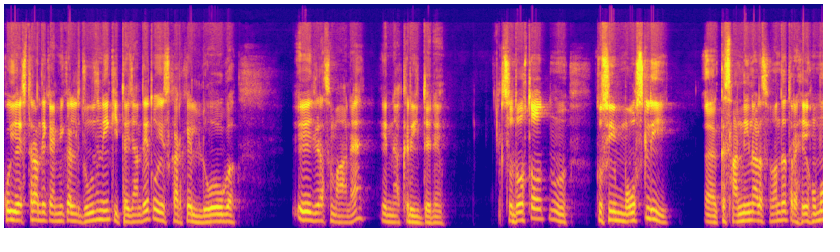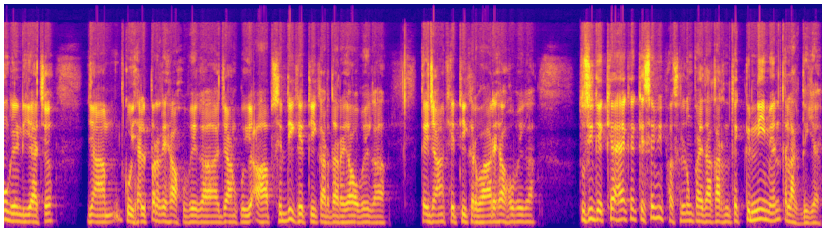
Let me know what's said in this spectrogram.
ਕੋਈ ਇਸ ਤਰ੍ਹਾਂ ਦੇ ਕੈਮੀਕਲ ਯੂਜ਼ ਨਹੀਂ ਕੀਤੇ ਜਾਂਦੇ ਤੋਂ ਇਸ ਕਰਕੇ ਲੋਕ ਇਹ ਜਿਹੜਾ ਸਮਾਨ ਹੈ, ਇੰਨਾ ਖਰੀਦਦੇ ਨੇ। ਸੋ ਦੋਸਤੋ ਤੁਸੀਂ ਮੋਸਟਲੀ ਕਿਸਾਨੀ ਨਾਲ ਸੰਬੰਧਿਤ ਰਹੇ ਹੋਵੋਗੇ ਇੰਡੀਆ 'ਚ। ਜਾਂ ਕੋਈ ਹੈਲਪਰ ਰਿਹਾ ਹੋਵੇਗਾ ਜਾਂ ਕੋਈ ਆਪ ਸਿੱਧੀ ਖੇਤੀ ਕਰਦਾ ਰਿਹਾ ਹੋਵੇਗਾ ਤੇ ਜਾਂ ਖੇਤੀ ਕਰਵਾ ਰਿਹਾ ਹੋਵੇਗਾ। ਤੁਸੀਂ ਦੇਖਿਆ ਹੈ ਕਿ ਕਿਸੇ ਵੀ ਫਸਲ ਨੂੰ ਪੈਦਾ ਕਰਨ ਤੇ ਕਿੰਨੀ ਮਿਹਨਤ ਲੱਗਦੀ ਹੈ।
